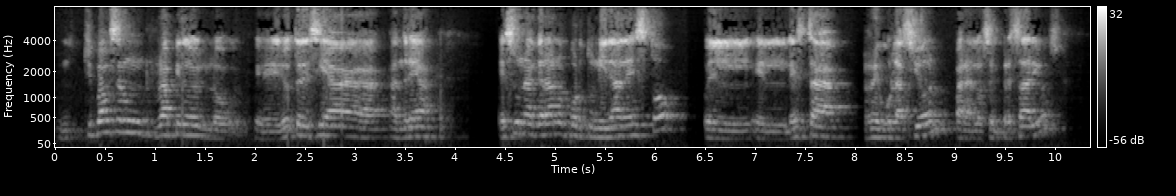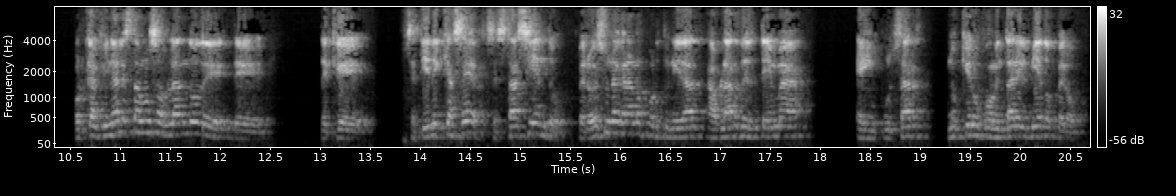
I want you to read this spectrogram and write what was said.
vamos a hacer un rápido, lo, eh, yo te decía, Andrea, es una gran oportunidad esto, el, esta regulación para los empresarios, porque al final estamos hablando de, de que se tiene que hacer, se está haciendo, pero es una gran oportunidad hablar del tema e impulsar, no quiero fomentar el miedo, pero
